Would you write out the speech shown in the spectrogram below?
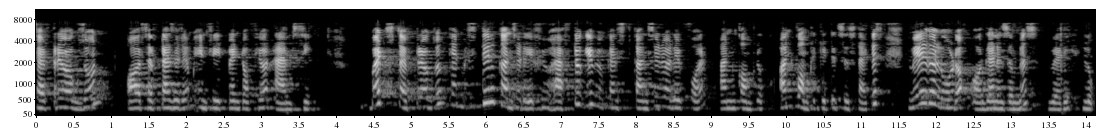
ceftriaxone or ceftazidime in treatment of your AmpC but ceftriaxone can still considered if you have to give you can consider it for uncompl uncomplicated cystitis where the load of organism is very low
